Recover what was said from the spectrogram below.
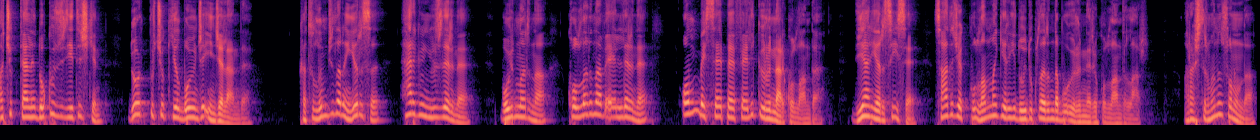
açık tenli 900 yetişkin 4,5 yıl boyunca incelendi. Katılımcıların yarısı her gün yüzlerine, boyunlarına, kollarına ve ellerine 15 SPF'lik ürünler kullandı. Diğer yarısı ise sadece kullanma gereği duyduklarında bu ürünleri kullandılar. Araştırmanın sonunda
